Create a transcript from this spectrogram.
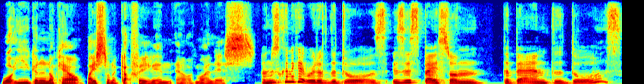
What are you going to knock out based on a gut feeling out of my list? I'm just gonna get rid of the doors. Is this based on the band The Doors?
